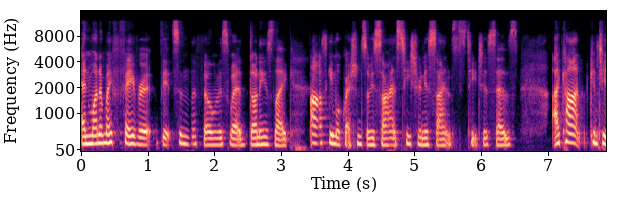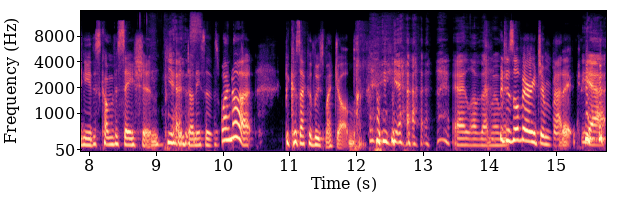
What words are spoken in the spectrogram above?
and one of my favorite bits in the film is where Donnie's like asking more questions of his science teacher and his science teacher says, I can't continue this conversation. Yes. And Donnie says, Why not? Because I could lose my job. yeah. I love that moment. Which is all very dramatic. yeah.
